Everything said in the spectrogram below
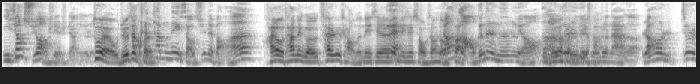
你知道徐老师也是这样一个人，对，我觉得这他跟很。他们那小区那保安，还有他那个菜市场的那些对那些小商小贩然后贩，老跟那人聊，我觉得很厉害这那的，然后就是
